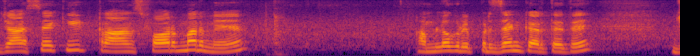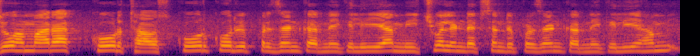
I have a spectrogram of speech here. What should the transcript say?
जैसे कि ट्रांसफार्मर में हम लोग रिप्रेजेंट करते थे। जो हमारा कोर था उस कोर को रिप्रेजेंट करने के लिए या म्यूचुअल इंडक्शन रिप्रेजेंट करने के लिए हम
